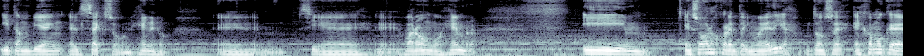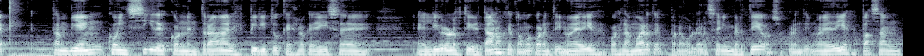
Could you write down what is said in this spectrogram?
y también el sexo, el género, eh, si es varón o es hembra. Y eso a los 49 días. Entonces es como que también coincide con la entrada del espíritu, que es lo que dice el libro de los tibetanos, que toma 49 días después de la muerte para volver a ser invertido. Esos 49 días pasan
